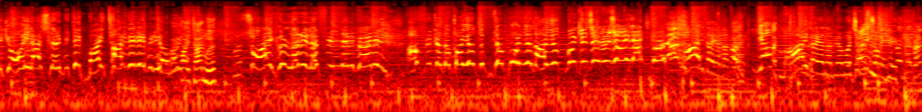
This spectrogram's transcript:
Çünkü o ilaçları bir tek baytar verebiliyormuş. Baytar mı? Su aygırlarıyla filleri böyle Afrika'da bayıltıp Dayanamıyorum. Acımız çok büyük. Bilmiyorum ben.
